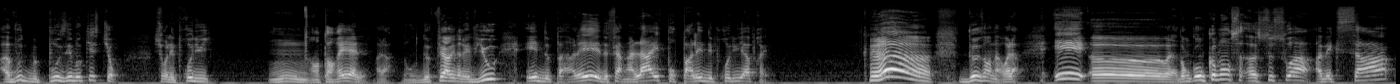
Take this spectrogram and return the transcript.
à vous de me poser vos questions sur les produits. Hmm, en temps réel, voilà. Donc de faire une review et de parler, de faire un live pour parler des produits après. Deux en un, voilà. Et euh, voilà, donc on commence euh, ce soir avec ça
